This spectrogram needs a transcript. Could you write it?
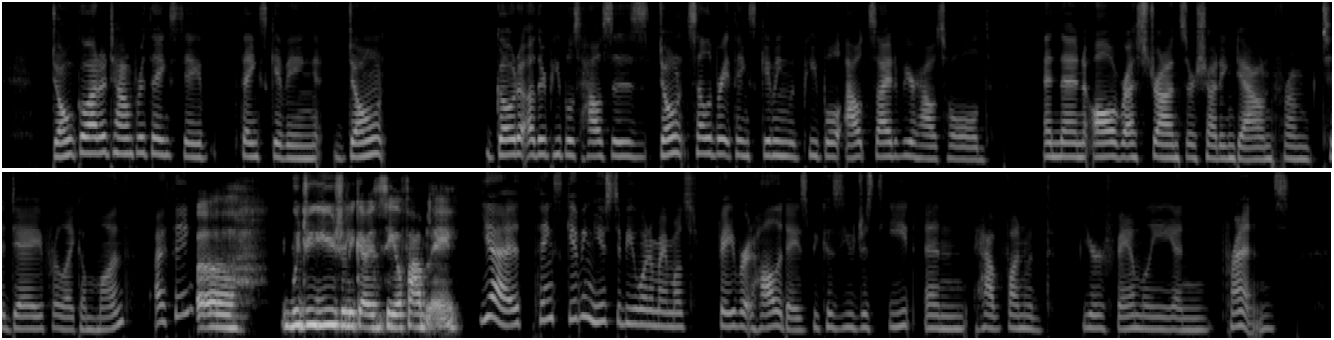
don't go out of town for Thanksgiving Thanksgiving. Don't go to other people's houses. Don't celebrate Thanksgiving with people outside of your household. And then all restaurants are shutting down from today for like a month, I think. Uh, would you usually go and see your family? Yeah, Thanksgiving used to be one of my most favorite holidays because you just eat and have fun with your family and friends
